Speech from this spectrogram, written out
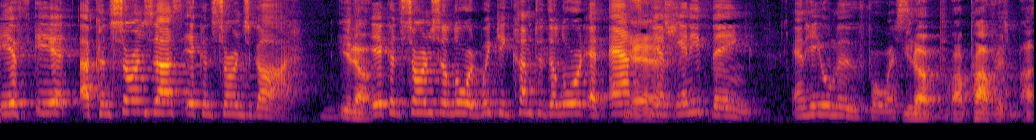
if it uh, concerns us, it concerns God. You know, It concerns the Lord. We can come to the Lord and ask Yes. Him anything, and He will move for us. You know, our prophet, uh,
